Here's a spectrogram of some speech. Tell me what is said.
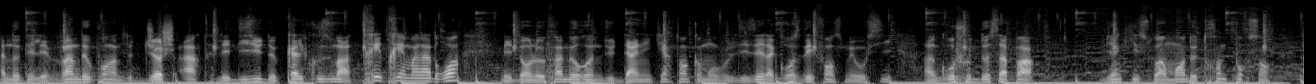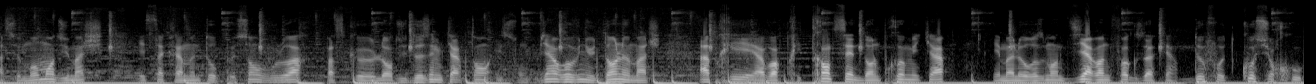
À noter les 22 points de Josh Hart, les 18 de Cal Kuzma, très très maladroit, mais dans le fameux run du dernier quart-temps, comme on vous le disait, la grosse défense, mais aussi un gros shoot de sa part, bien qu'il soit à moins de 30% à ce moment du match. Et Sacramento peut s'en vouloir parce que lors du deuxième quart-temps, ils sont bien revenus dans le match après avoir pris 37 dans le premier quart. Et malheureusement, Diaron Fox va faire deux fautes coup sur coup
